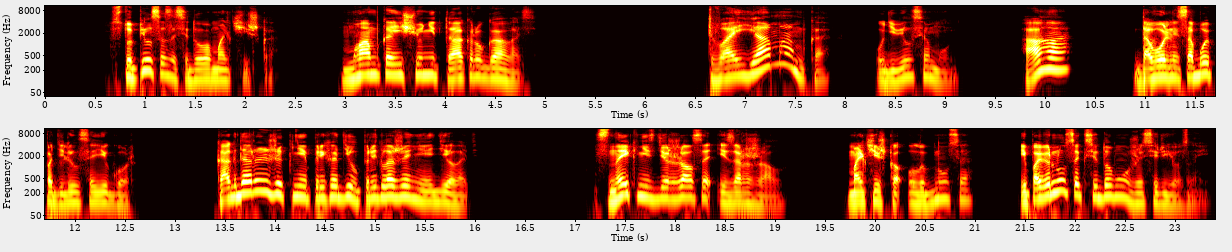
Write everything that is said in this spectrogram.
— вступился за седого мальчишка. «Мамка еще не так ругалась». «Твоя мамка?» — удивился Мун. «Ага», — довольный собой поделился Егор. «Когда Рыжий к ней приходил предложение делать?» Снейк не сдержался и заржал. Мальчишка улыбнулся и повернулся к Седому уже серьезный.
